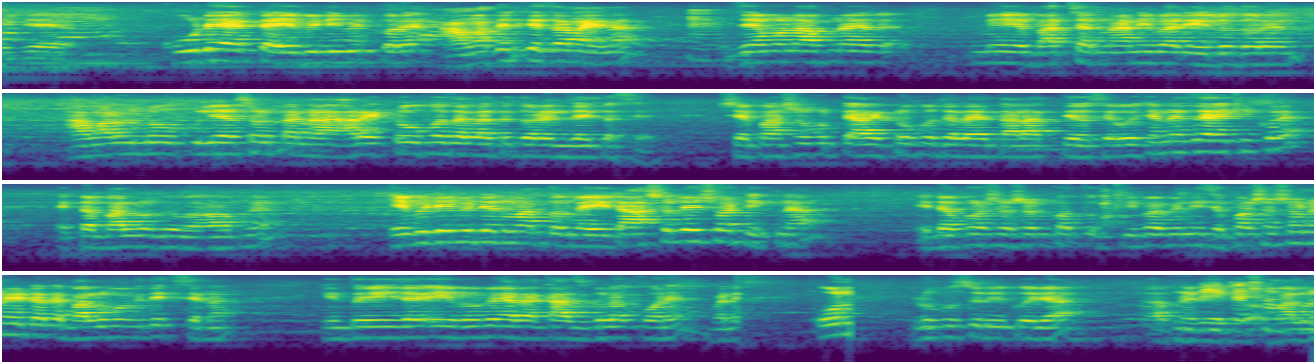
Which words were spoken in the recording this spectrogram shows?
এই যে কোর্টে একটা এফিডেভিট করে আমাদেরকে জানায় না। যেমন আপনার মেয়ে বাচ্চার নানি বাড়ি এলো ধরেন আমার হলো কুলিয়ার সরতানা আরেকটা উপজেলাতে ধরেন যাইতেছে। সে পার্শ্ববর্তী আরেকটা উপজেলায় তার আত্মীয় আছে। ওইখানে যায় কি করে? একটা বাল্য বিবাহ আপনার এফিডেভিটের মাধ্যমে। এটা আসলেই সঠিক না। এটা প্রশাসন কত কীভাবে নিছে? প্রশাসনও এটা ভালোভাবে দেখছে না। কিন্তু এই জায়গায় এইভাবে এরা কাজগুলা করে। মানে কোন লুকোচুরি কইরা আপনার এই বাল্য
